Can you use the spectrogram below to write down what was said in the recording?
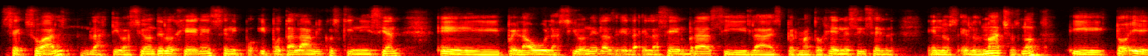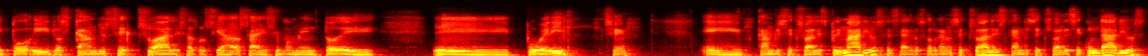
sexual, la activación de los genes hipotalámicos que inician eh, pues la ovulación en las, hembras y la espermatogénesis en, los, en los machos, ¿no? Y, y, los cambios sexuales asociados a ese momento de puberil, ¿sí? Eh, cambios sexuales primarios, o sea, los órganos sexuales, cambios sexuales secundarios,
